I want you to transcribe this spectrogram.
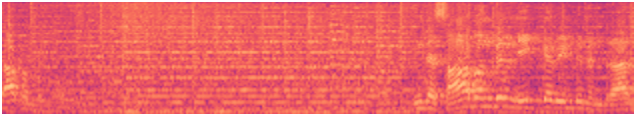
சாபங்கள் இந்த சாபங்கள் நீக்க வேண்டும் என்றால்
